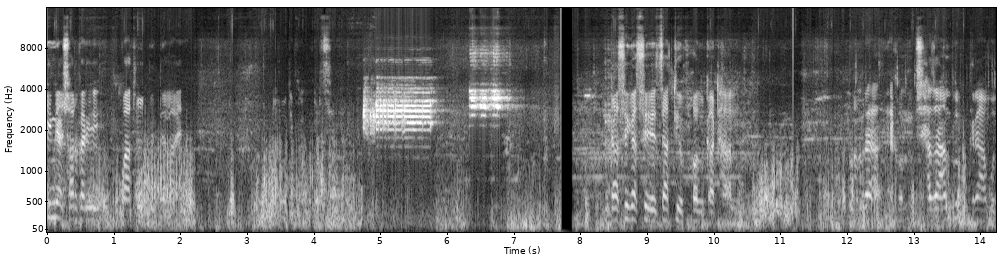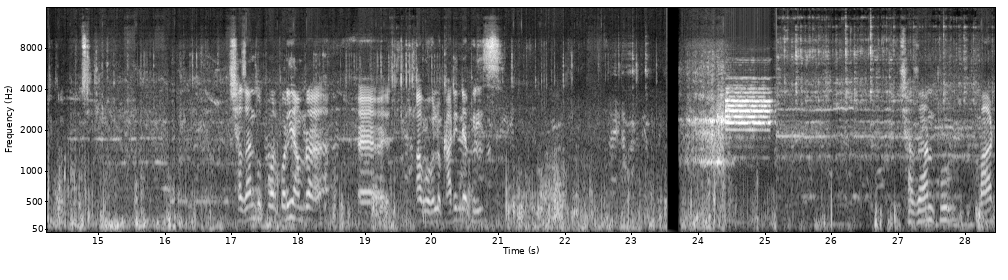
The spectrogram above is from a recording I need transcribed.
এই সরকারি প্রাথমিক বিদ্যালয় অতিক্রম করছে। গাছে গাছে জাতীয় ফল, কাঁঠাল। আমরা এখন শাহজাহানপুর গ্রাম অতিক্রম করছি। শাহজাহানপুর পর পরপরই আমরা পাবো হলো ঘাটিনা ব্রিজ শাহজাহানপুর মাঠ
